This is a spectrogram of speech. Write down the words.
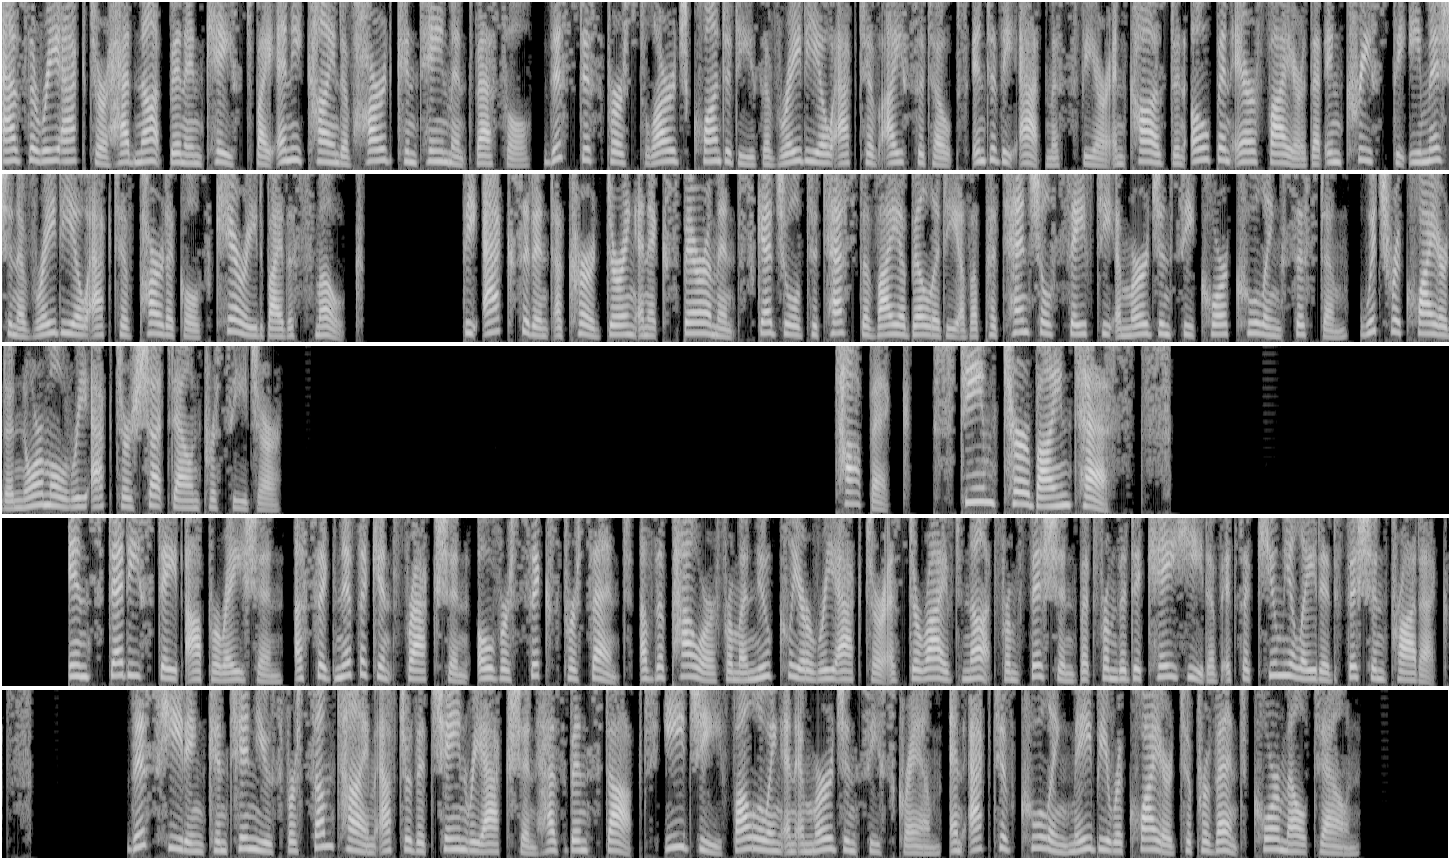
As the reactor had not been encased by any kind of hard containment vessel, this dispersed large quantities of radioactive isotopes into the atmosphere and caused an open-air fire that increased the emission of radioactive particles carried by the smoke. The accident occurred during an experiment scheduled to test the viability of a potential safety emergency core cooling system, which required a normal reactor shutdown procedure. Topic: Steam turbine tests In steady-state operation, a significant fraction over 6% of the power from a nuclear reactor is derived not from fission but from the decay heat of its accumulated fission products. This heating continues for some time after the chain reaction has been stopped e.g. following an emergency scram and active cooling may be required to prevent core meltdown.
